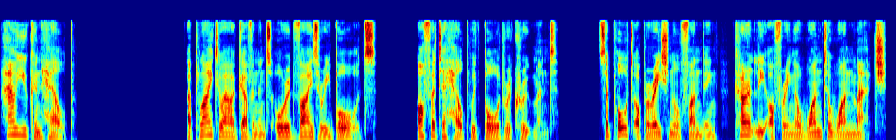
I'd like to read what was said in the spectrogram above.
How you can help. Apply to our governance or advisory boards. Offer to help with board recruitment. Support operational funding, currently offering a one to one match.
